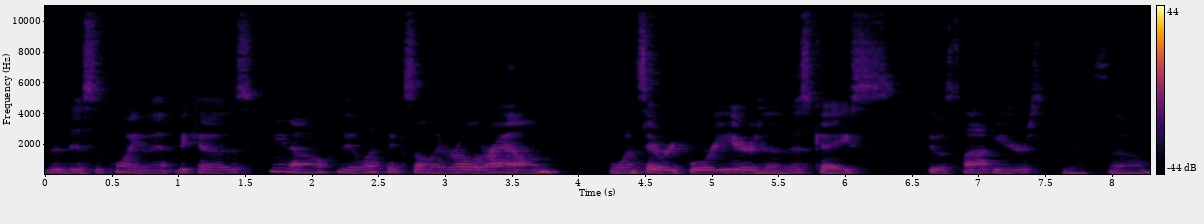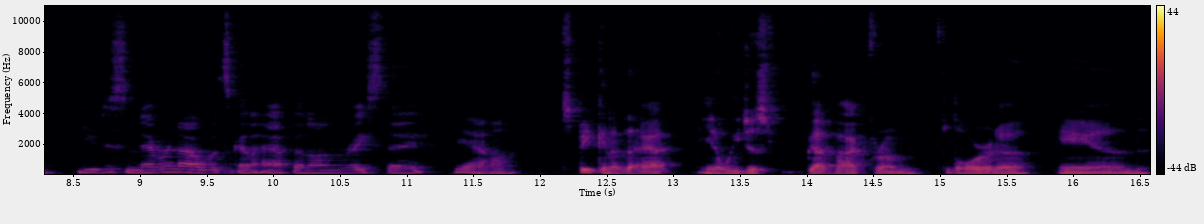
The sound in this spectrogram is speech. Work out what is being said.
the disappointment because, you know, the Olympics only roll around once every four years, and in this case, it was five years. Yeah. So you just never know what's going to happen on race day. Yeah. Speaking of that, you know, we just got back from Florida and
